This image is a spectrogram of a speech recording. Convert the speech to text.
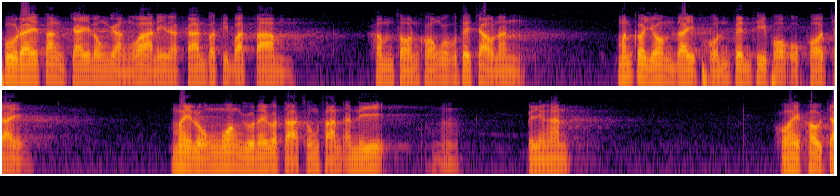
ผู้ใดตั้งใจลงอย่างว่านี่นะการปฏิบัติตามคำสอนของพระพุทธเจ้านั้น มันก็ย่อมได้ผลเป็นที่พออกพอใจ ไม่หลงง่วงอยู่ในวัฏสงสารอันนี้ เป็นอย่างนั้น ขอให้เข้าใจ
